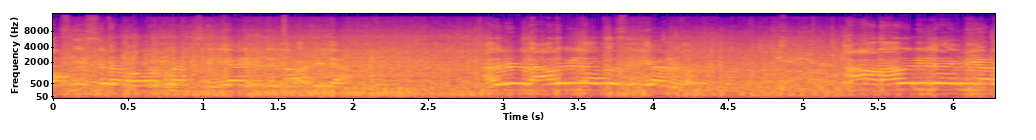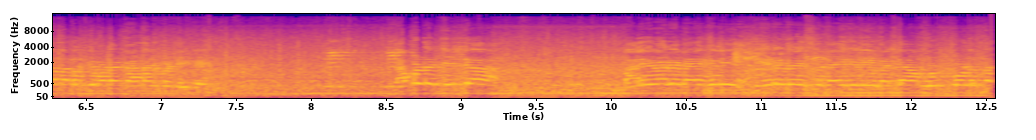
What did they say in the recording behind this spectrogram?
ഓഫീസിന്റെ പ്രവർത്തനം ശരിയായ രീതിയിൽ നടക്കില്ല അതിനൊരു നാദരില്ലാത്ത സ്ഥിതിയാണുള്ളത് ആ നാദരില്ലായ്മയാണ് നമുക്ക് ഇവിടെ കാണാൻ വേണ്ടി നമ്മുടെ ജില്ല മലയോര മേഖലയും തീരദേശ മേഖലയും എല്ലാം ഉൾക്കൊള്ളുന്ന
